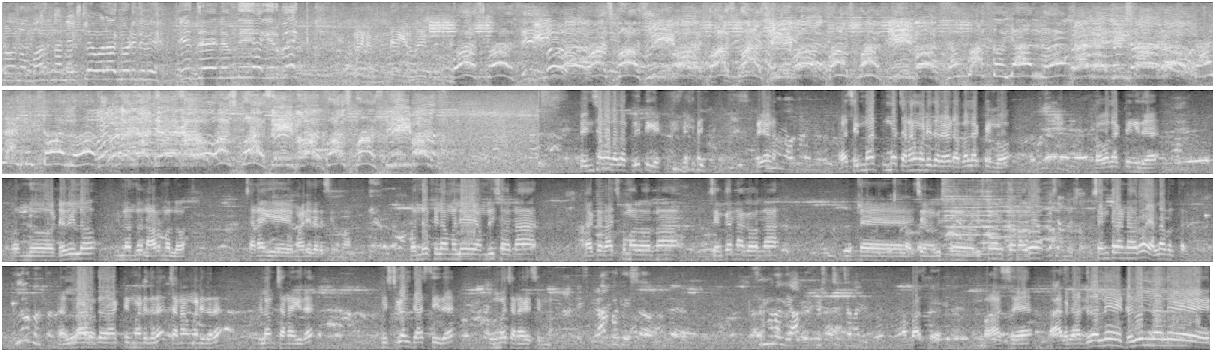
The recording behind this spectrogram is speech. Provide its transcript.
Bro ನಮ್ಮ ಬಾಸ್ನ next level ಆಗಿ ನೋಡಿದೀವಿ. ಇದ್ರೆ ನೆಮ್ಮದಿಯಾಗಿರ್ಬೇಕು. ಆಗಿರ್ಬೇಕು boss boss boss boss boss boss boss ನಮ್ಮ ಬಾಸ್ ಯಾರು challenging star boss boss boss boss tension ಅಲ್ಲ ಪ್ರೀತಿಗೆ? ಆ ಸಿನಿಮಾ ತುಂಬಾ ಚೆನ್ನಾಗಿ ಮಾಡಿದ್ದಾರೆ ಡಬಲ್ ಆಕ್ಟಿಂಗು ಡಬಲ್ ಆಕ್ಟಿಂಗ್ ಇದೆ. ಒಂದು ಡೆವಿಲ್ ಇನ್ನೊಂದು ನಾರ್ಮಲ್ಲು ಚೆನ್ನಾಗಿ ಮಾಡಿದ್ದಾರೆ ಸಿನಿಮಾ. ಒಂದು ಫಿಲಮಲ್ಲಿ ಅಂಬರೀಷ್ ಅವ್ರನ್ನ ಡಾಕ್ಟರ್ ರಾಜ್ಕುಮಾರ್ ಅವ್ರನ್ನ ಶಂಕರ್ ನಾಗ್ ಅವ್ರನ್ನ ಮತ್ತೆ ವಿಷ್ಣು ವಿಷ್ಣುವರ್ಧನ್ ಅವರು ಶಂಕರಣ್ಣ ಅವರು ಎಲ್ಲ ಬರ್ತಾರೆ. ಎಲ್ಲರದ್ದು ಆಕ್ಟಿಂಗ್ ಮಾಡಿದ್ದಾರೆ ಚೆನ್ನಾಗಿ ಮಾಡಿದ್ದಾರೆ. ಫಿಲಮ್ ಚೆನ್ನಾಗಿದೆ. ಟ್ವಿಸ್ಟ್ಗಳು ಜಾಸ್ತಿ ಇದೆ. ತುಂಬಾ ಚೆನ್ನಾಗಿದೆ ಸಿನಿಮಾ. ಯಾರ ಬಗ್ಗೆ ಇಷ್ಟ? ಅಂದ್ರೆ ಸಿನಿಮಾದಲ್ಲಿ ಯಾವ ಎಷ್ಟು ಚೆನ್ನಾಗಿದೆ ಭಾಷೆ ಬಟ್ ಅದರಲ್ಲಿ ಡೆವಿಲ್ ಅಲ್ಲಿ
